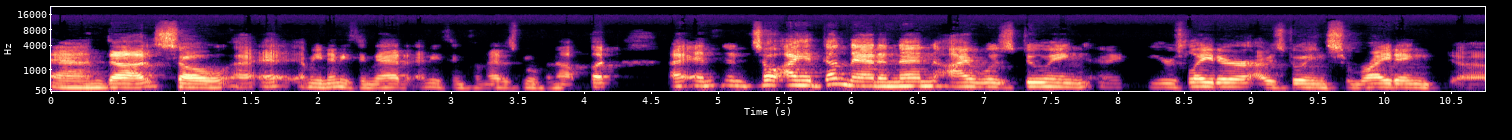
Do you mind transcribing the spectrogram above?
and uh, so, uh, I mean, anything that anything from that is moving up. But uh, and and so I had done that, and then I was doing uh, years later. I was doing some writing uh,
